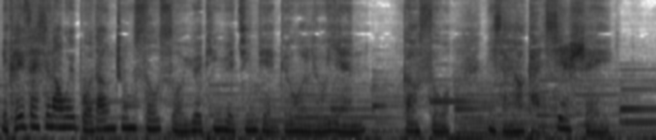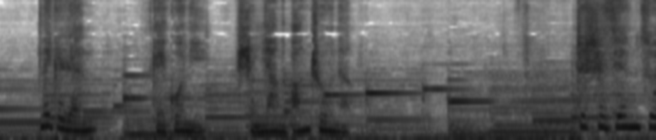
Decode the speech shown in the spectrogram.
你可以在新浪微博当中搜索“越听越经典”，给我留言，告诉我你想要感谢谁，那个人给过你什么样的帮助呢？这世间最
